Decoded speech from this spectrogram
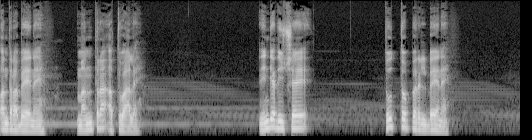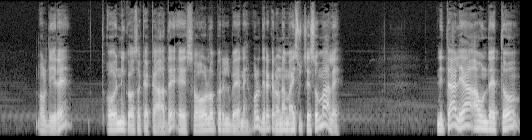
andrà bene. Mantra attuale. L'India dice tutto per il bene. Vuol dire ogni cosa che accade è solo per il bene. Vuol dire che non è mai successo male. In Italia ha un detto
